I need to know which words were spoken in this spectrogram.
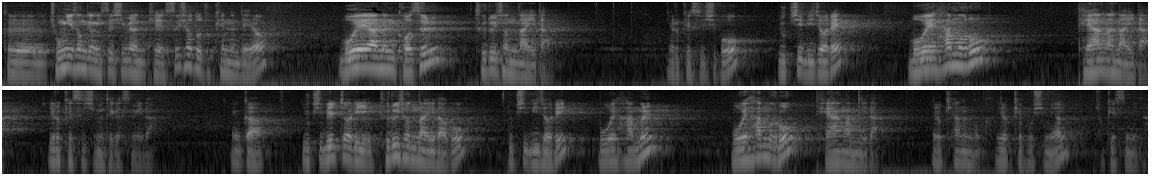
그 종이 성경 있으시면 이렇게 쓰셔도 좋겠는데요. 모해하는 것을 들으셨나이다 이렇게 쓰시고 62절에 모해함으로 대항하나이다 이렇게 쓰시면 되겠습니다. 그러니까 61절이 들으셨나이다고 62절이 모해함을 모해함으로 대항합니다. 이렇게 하는 거 이렇게 보시면 좋겠습니다.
